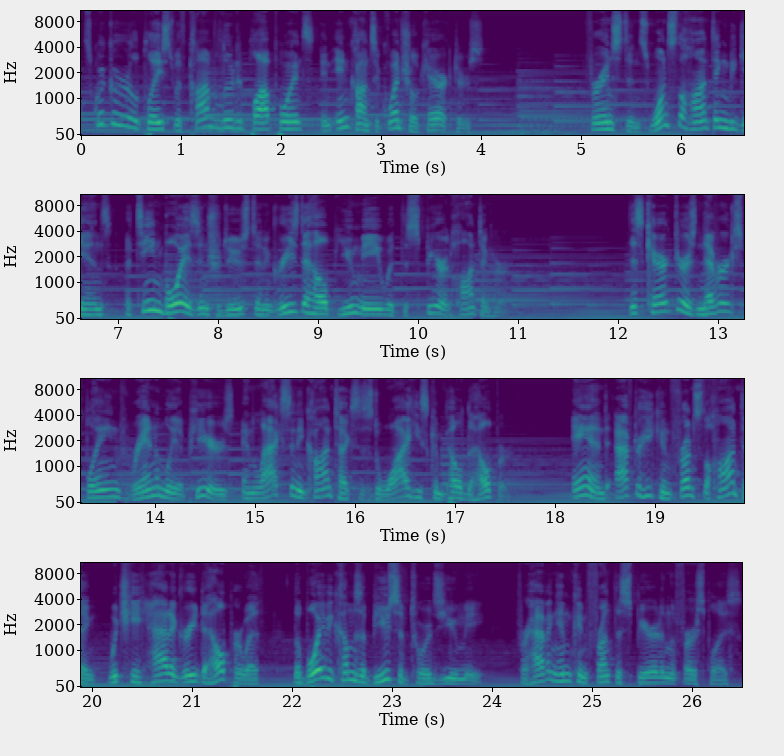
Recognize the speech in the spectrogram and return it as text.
is quickly replaced with convoluted plot points and inconsequential characters. For instance, once the haunting begins, a teen boy is introduced and agrees to help Yumi with the spirit haunting her. This character is never explained, randomly appears, and lacks any context as to why he's compelled to help her. And after he confronts the haunting, which he had agreed to help her with, the boy becomes abusive towards Yumi for having him confront the spirit in the first place.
